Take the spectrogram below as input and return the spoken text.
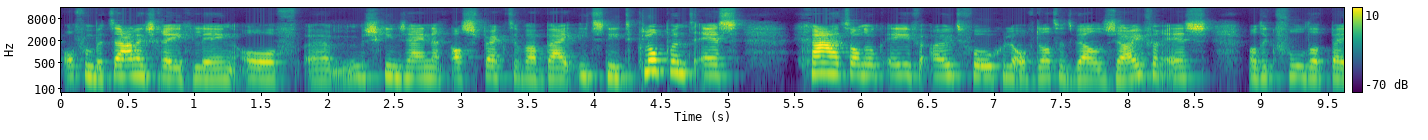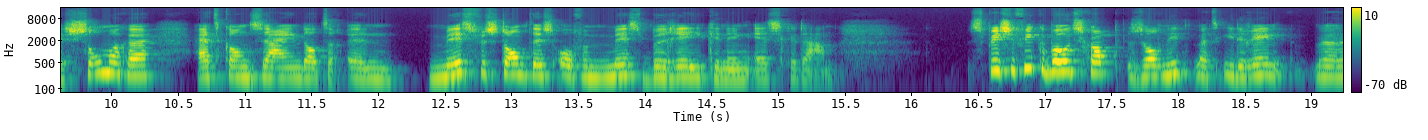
of een betalingsregeling of uh, misschien zijn er aspecten waarbij iets niet kloppend is. Ga het dan ook even uitvogelen of dat het wel zuiver is. Want ik voel dat bij sommigen het kan zijn dat er een misverstand is of een misberekening is gedaan. Specifieke boodschap zal niet met iedereen uh,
